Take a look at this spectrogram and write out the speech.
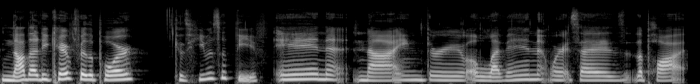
Not that he cared for the poor because he was a thief. in 9 through 11 where it says the plot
